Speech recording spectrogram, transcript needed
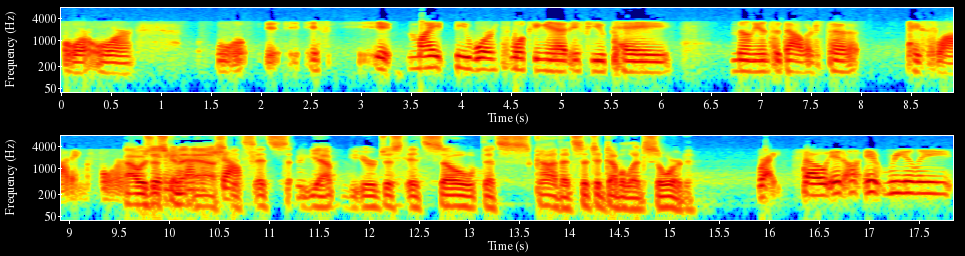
for or if it might be worth looking at if you pay millions of dollars to pay slotting for. I was just going to ask. It's, it's mm-hmm. yep. You're just. It's so. That's God. That's such a double edged sword. Right. So it it really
